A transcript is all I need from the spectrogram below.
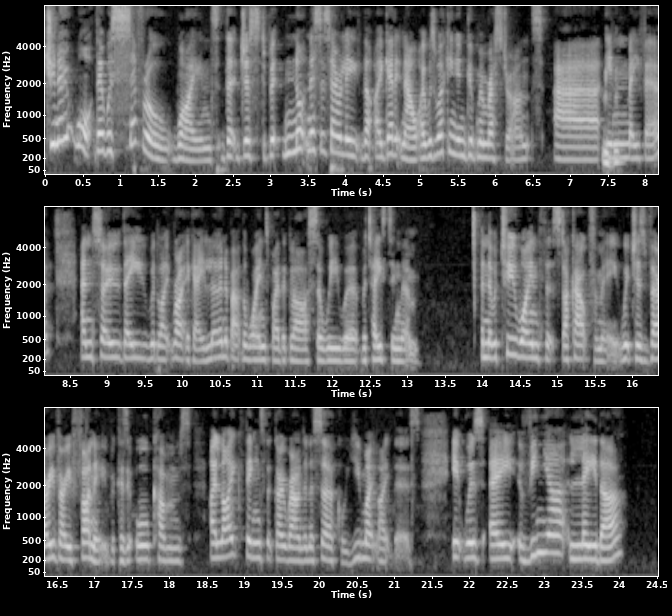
do you know what? There were several wines that just, but not necessarily that I get it now. I was working in Goodman restaurants uh, in Mayfair, and so they would like, right, okay, learn about the wines by the glass. So we were were tasting them, and there were two wines that stuck out for me, which is very very funny because it all comes. I like things that go round in a circle. You might like this. It was a Viña Leyda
